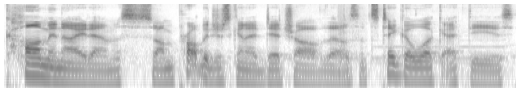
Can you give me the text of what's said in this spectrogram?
common items, so I'm probably just going to ditch all of those. Let's take a look at these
